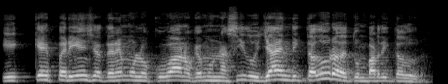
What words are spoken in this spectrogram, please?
¿Y qué experiencia tenemos los cubanos que hemos nacido ya en dictadura de tumbar dictadura?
